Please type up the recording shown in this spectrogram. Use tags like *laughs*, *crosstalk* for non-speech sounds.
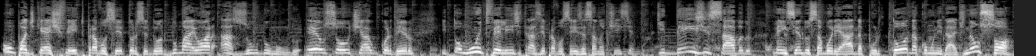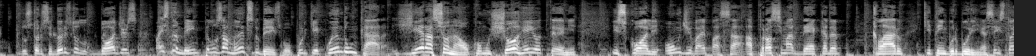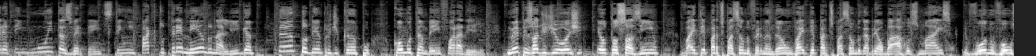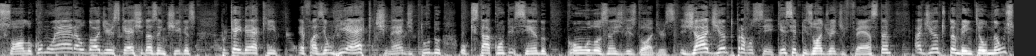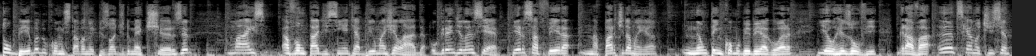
um podcast feito para você, torcedor do maior azul do mundo. Eu sou o Thiago Cordeiro e tô muito feliz de trazer para vocês essa notícia que desde sábado vem sendo saboreada por toda a comunidade, não só dos torcedores do Dodgers, mas também pelos amantes do beisebol, porque quando um cara geracional como Shohei Otani escolhe onde vai passar a próxima década, claro que tem burburinho. Essa história tem muitas vertentes, tem um impacto tremendo na liga, tanto dentro de campo como também fora dele. No episódio de hoje, eu tô sozinho, vai ter participação do Fernandão, vai ter participação do Gabriel Barros, mas vou no voo solo, como era o Dodgers Cast das antigas, porque a ideia aqui é fazer um react, né, de tudo o que está acontecendo com o Los Angeles Dodgers. Já adianto para você que esse episódio é de festa, adianto também que eu não estou bêbado, como estava no episódio do Max Scherzer, mas a vontade sim é de abrir uma gelada. O grande lance é, terça-feira, na parte da manhã, não tem como beber agora e eu resolvi gravar antes que a notícia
